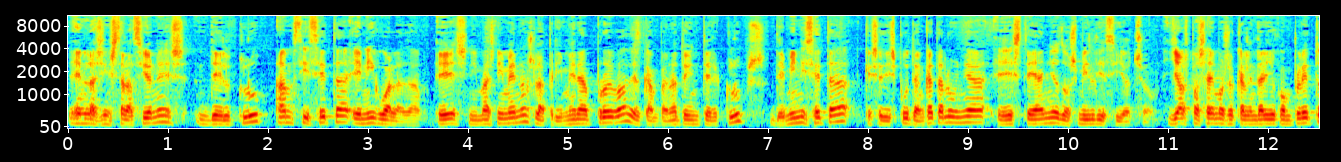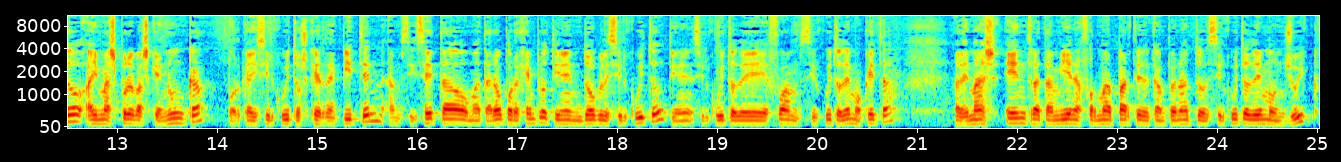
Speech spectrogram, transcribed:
en las instalaciones del Club AMCI-Z en Igualada. Es ni más ni menos la primera prueba del Campeonato Interclubs de Mini Z que se disputa en Cataluña este año 2018. Ya os pasaremos el calendario completo, hay más pruebas que nunca, porque hay circuitos que repiten, AMCI-Z o Mataró, por ejemplo, tienen doble circuito, tienen circuito de FOAM, circuito de Moqueta, Además, entra también a formar parte del campeonato el circuito de Montjuic,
